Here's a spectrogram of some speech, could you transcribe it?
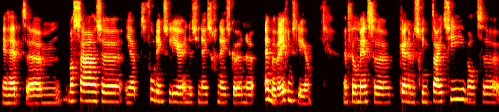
je hebt um, massage, je hebt voedingsleer in de Chinese geneeskunde en bewegingsleer. En veel mensen kennen misschien Tai Chi, wat uh,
